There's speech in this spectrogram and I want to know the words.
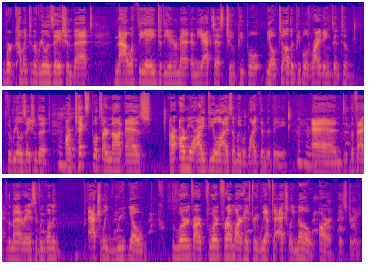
we're coming to the realization that now with the age of the internet and the access to people you know to other people's writings and to the realization that our mm-hmm. textbooks are not as are, are more idealized than we would like them to be. And the fact of the matter is if we want to actually re, you know learn from our, learn from our history we have to actually know our history.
